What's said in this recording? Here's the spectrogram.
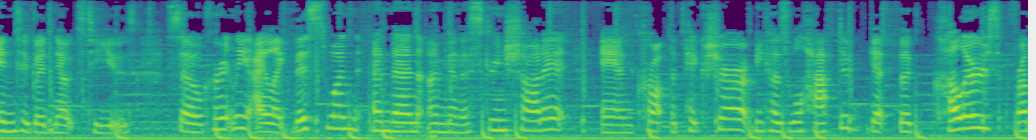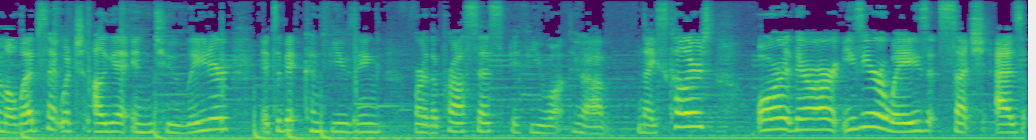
into GoodNotes to use. So currently I like this one and then I'm going to screenshot it and crop the picture because we'll have to get the colors from a website which I'll get into later. It's a bit confusing for the process if you want to have nice colors Or there are easier ways such as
